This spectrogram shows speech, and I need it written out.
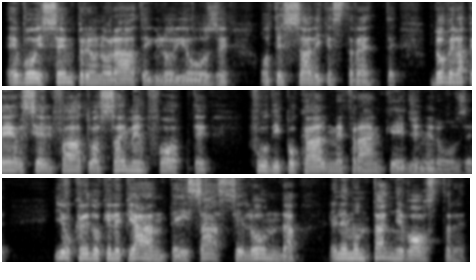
e voi sempre onorate e gloriose, o tessaliche strette, dove la Persia il fato assai men forte fu di pocalme franche e generose. Io credo che le piante, i sassi e l'onda e le montagne vostre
